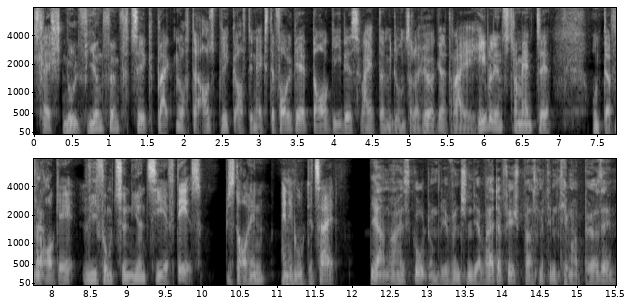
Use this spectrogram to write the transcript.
slash 054. Bleibt noch der Ausblick auf die nächste Folge. Da geht es weiter mit unserer Hörgeldreihe Hebelinstrumente und der Frage, ja. wie funktionieren CFDs? Bis dahin eine mhm. gute Zeit. Ja, mach es gut und wir wünschen dir weiter viel Spaß mit dem Thema Börse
